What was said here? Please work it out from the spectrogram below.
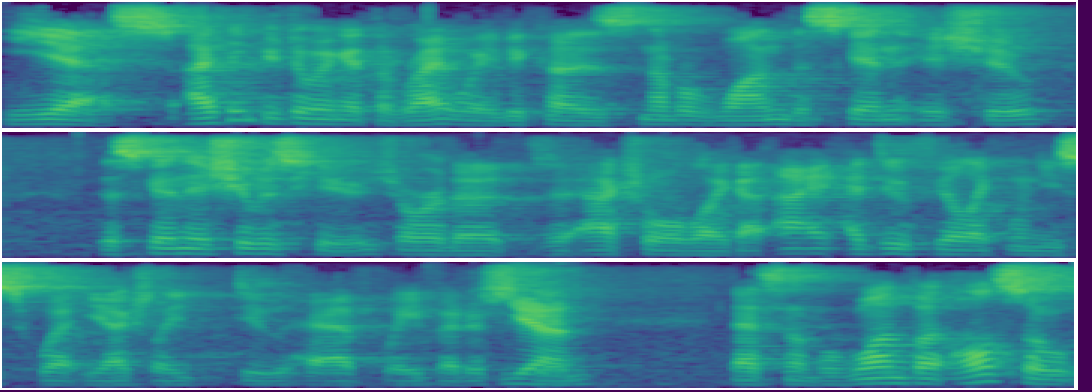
Yes, I think you're doing it the right way because number one, the skin issue the skin issue is huge, or the, the actual like I, I do feel like when you sweat, you actually do have way better skin. Yeah. That's number one. But also,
